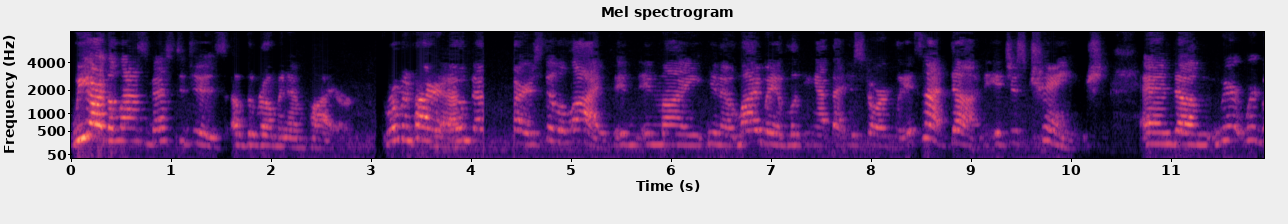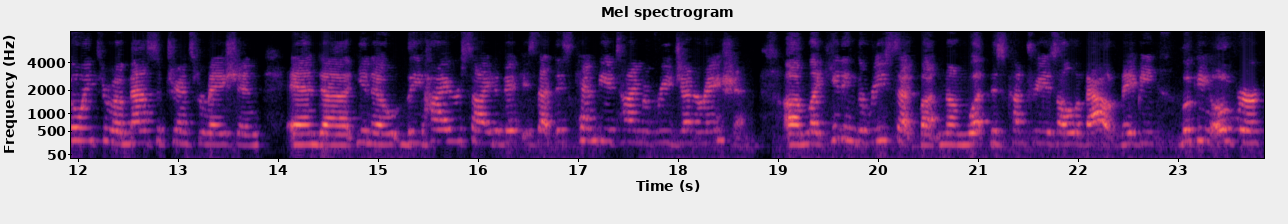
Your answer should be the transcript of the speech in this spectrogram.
We are the last vestiges of the Roman Empire. Roman Empire, yeah. Roman Empire is still alive in, in my, you know, my way of looking at that historically. It's not done. It just changed. And um, we're, we're going through a massive transformation. And, uh, you know, the higher side of it is that this can be a time of regeneration, um, like hitting the reset button on what this country is all about. Maybe looking over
